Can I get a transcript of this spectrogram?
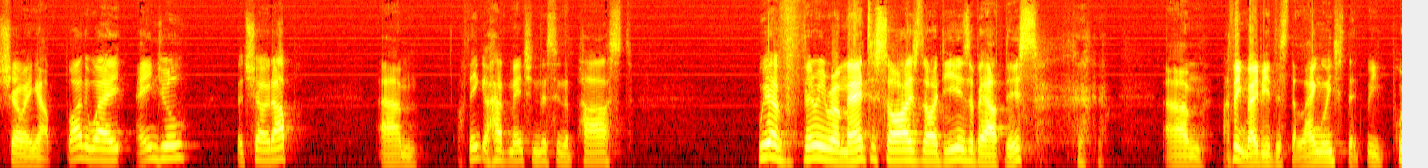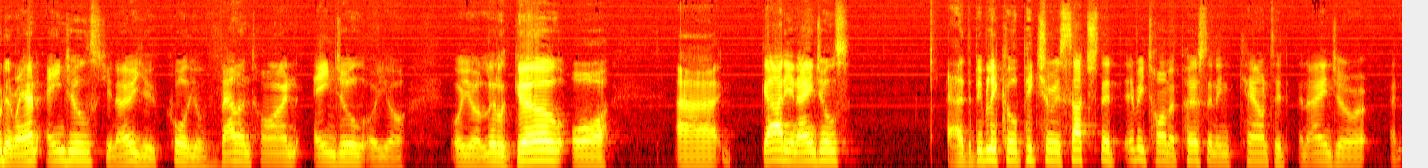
showing up. By the way, angel that showed up, um, I think I have mentioned this in the past. We have very romanticized ideas about this. um, I think maybe it's the language that we put around angels. You know, you call your Valentine angel or your, or your little girl or uh, guardian angels. Uh, the biblical picture is such that every time a person encountered an angel or an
